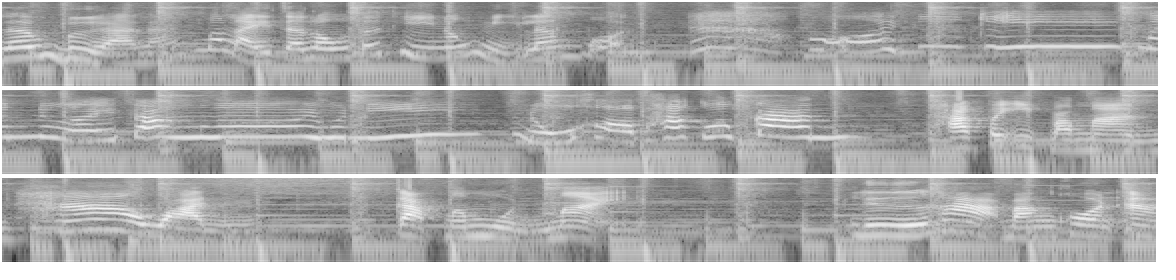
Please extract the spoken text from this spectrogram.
เริ่มเบื่อแล้วเมื่อไหร่จะลงสักทีน้องหมีเริ่มบ่นโอ้ยพี่กี้มันเหนื่อยจังเลย วันนี้หนูขอพักแล้วกัน พักไปอีกประมาณ 5 วัน กลับมาหมุนใหม่ หรือค่ะบางคนอะ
